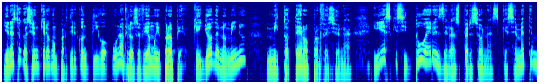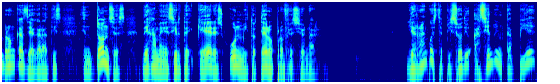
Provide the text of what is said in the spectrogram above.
Y en esta ocasión quiero compartir contigo una filosofía muy propia que yo denomino mitotero profesional. Y es que si tú eres de las personas que se meten broncas de a gratis, entonces déjame decirte que eres un mitotero profesional. Y arranco este episodio haciendo hincapié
